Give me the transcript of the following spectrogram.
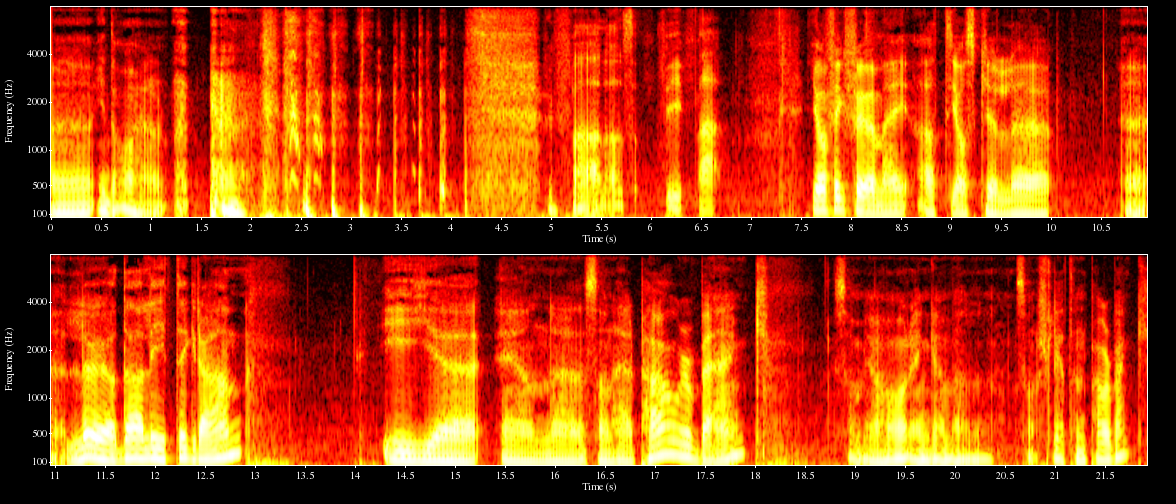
Uh, idag här. Fy fan alltså. Fy fan. Jag fick för mig att jag skulle eh, löda lite grann i eh, en eh, sån här powerbank. Som jag har, en gammal sån sleten powerbank.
